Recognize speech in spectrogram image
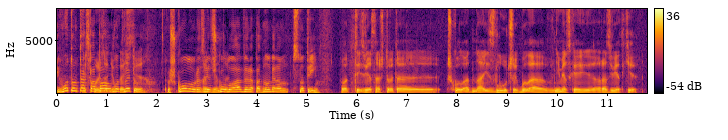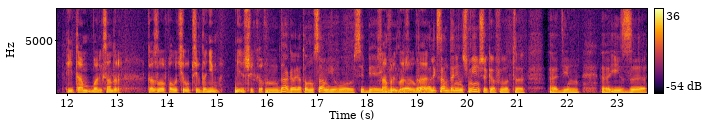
И вот он так попал в вот в эту школу, разведшколу агента. Абвера под номером 103. Вот известно, что эта школа одна из лучших была в немецкой разведке. И там Александр Козлов получил псевдоним Меньшиков. Да, говорят, он сам его себе сам выбрал. Предложил, да. да. Александр Данилович Меньшиков, вот э, один э, из э,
